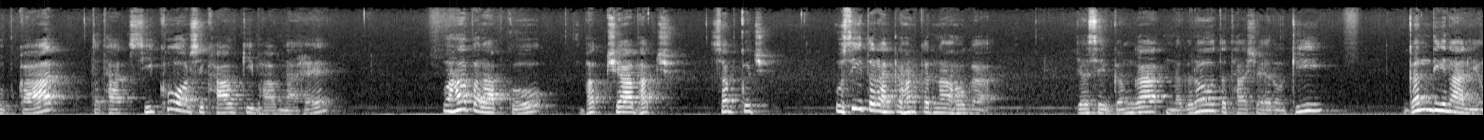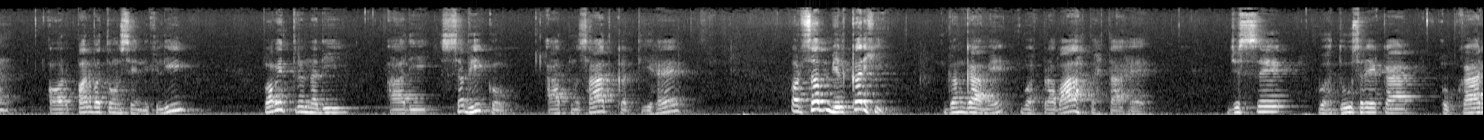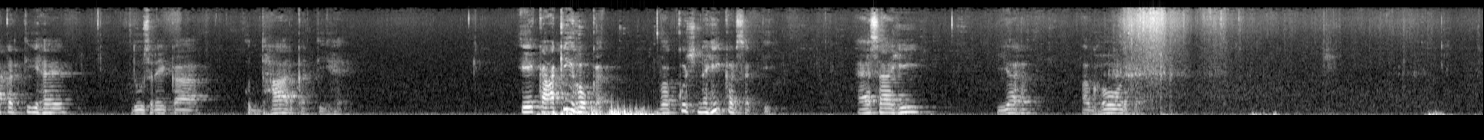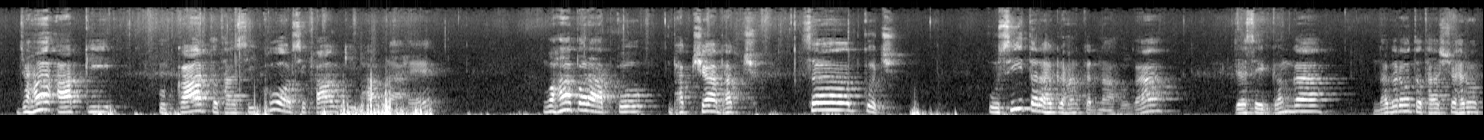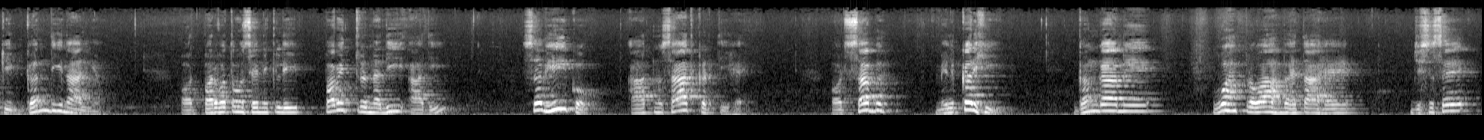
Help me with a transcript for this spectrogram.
उपकार तथा सीखो और सिखाओ की भावना है, वहाँ पर आपको भक्ष्याभक्ष सब कुछ उसी तरह ग्रहण करना होगा, जैसे गंगा नगरों तथा शहरों की गंदी नालियों और पर्वतों से निकली पवित्र नदी आदि सभी को आत्मसात करती है और सब मिलकर ही गंगा में वह प्रवाह बहता है, जिससे वह दूसरे का उपकार करती है, दूसरे का उद्धार करती है। एकाकी होकर वह कुछ नहीं कर सकती। ऐसा ही यह अघोर है। जहाँ आपकी उपकार तथा सीखो और सिखाओ की भावना है, वहाँ पर आपको भक्षा भक्ष सब कुछ उसी तरह ग्रहण करना होगा, जैसे गंगा, नगरों तथा शहरों की गंदी नालियों और पर्वतों से निकली पवित्र नदी आदि सभी को आत्मसात करती है और सब मिलकर ही गंगा में वह प्रवाह बहता है जिससे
